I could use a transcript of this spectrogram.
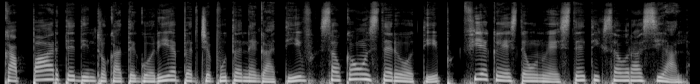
ca parte dintr-o categorie percepută negativ sau ca un stereotip, fie că este unul estetic sau rasial.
